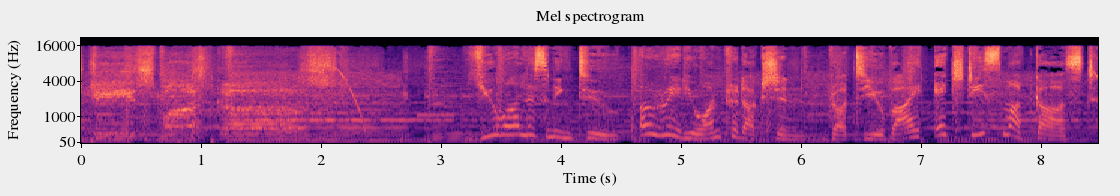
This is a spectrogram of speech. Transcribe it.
HT Smartcast. You are listening to a Radio 1 production brought to you by HT Smartcast.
